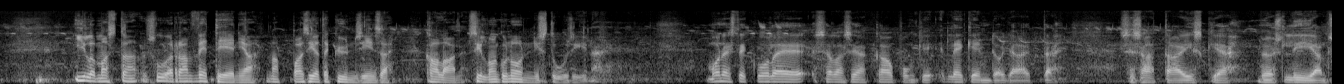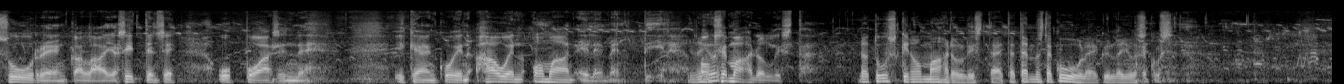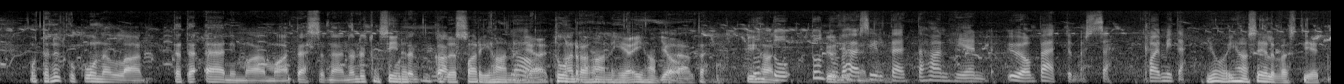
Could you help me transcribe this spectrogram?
ilmasta suoraan veteen ja nappaa sieltä kynsiinsä kalan silloin, kun onnistuu siinä. Monesti kuulee sellaisia kaupunkilegendoja, että se saattaa iskeä myös liian suureen kalaan ja sitten se uppoaa sinne ikään kuin hauen omaan elementtiin. No Onko jo... se mahdollista? No tuskin on mahdollista, että tämmöistä kuulee kyllä joskus. Mutta nyt kun kuunnellaan tätä äänimaailmaa tässä näin, no nyt Siinä kaksi. pari hanhia, tunrahanhia ihan Joo. päältä. Ihan tuntuu, tuntuu vähän siltä, että hanhien yö on päättymässä, vai mitä? Joo, ihan selvästi, että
